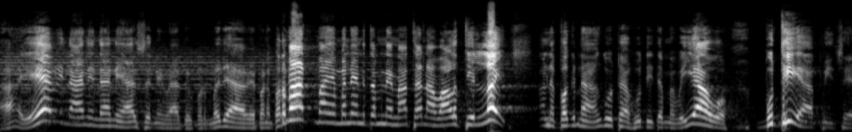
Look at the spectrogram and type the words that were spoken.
હા, એવી નાની નાની હાસ્યની વાતો પણ મજા આવે. પણ પરમાત્માએ મને તમને માથાના વાળથી લઈ અને પગના અંગૂઠા સુધી તમે વૈયા બુદ્ધિ આપી છે.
